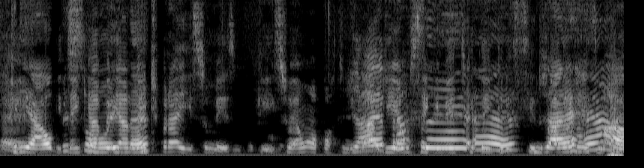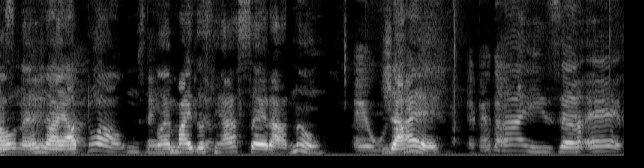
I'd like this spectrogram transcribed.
É, criar E opções, tem que abrir a né? mente para isso mesmo, porque isso é uma oportunidade e é um segmento ser, que tem é, crescido já cada é vez real, mais. né? já é atual. Sem não é mais assim, ah, será? Não. É hoje. Já é. É verdade. Ah, Isa, é,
